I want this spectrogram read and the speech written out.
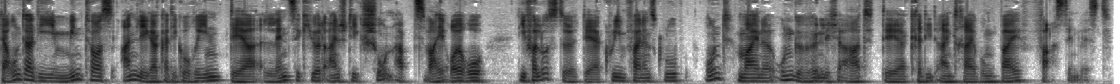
Darunter die Mintos Anlegerkategorien, der Lend-Secured Einstieg schon ab 2 Euro, die Verluste der Cream Finance Group und meine ungewöhnliche Art der Krediteintreibung bei Fast Invest.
